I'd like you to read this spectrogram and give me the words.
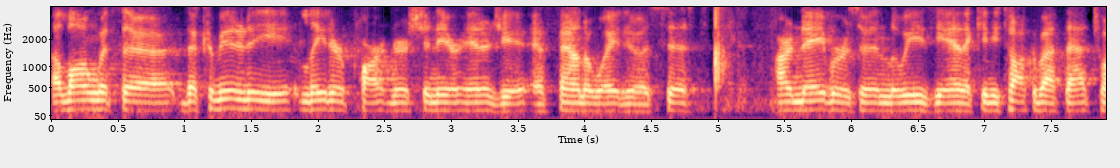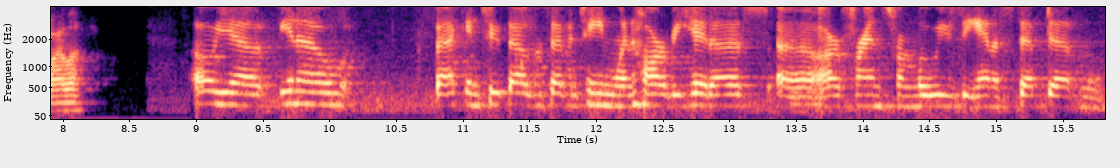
along with the, the community leader partner, Cheniere Energy, have found a way to assist our neighbors in Louisiana. Can you talk about that, Twila? Oh, yeah. You know, back in 2017 when Harvey hit us, uh, our friends from Louisiana stepped up and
